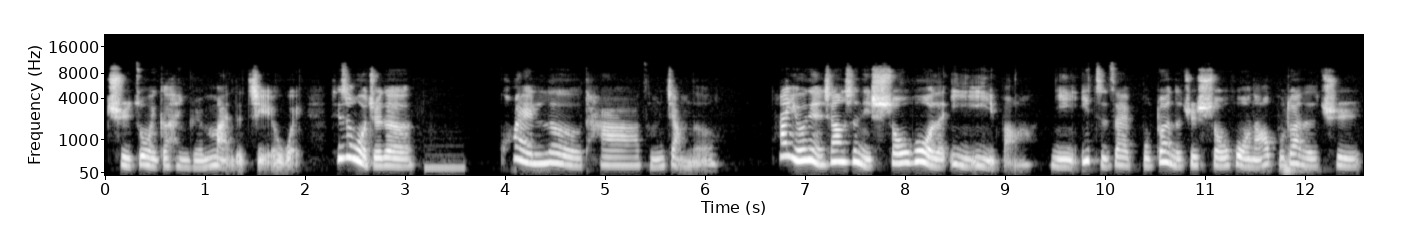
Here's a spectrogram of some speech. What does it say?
去做一个很圆满的结尾。其实我觉得快乐，它怎么讲呢？它有点像是你收获了意义吧，你一直在不断的去收获，然后不断的去。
